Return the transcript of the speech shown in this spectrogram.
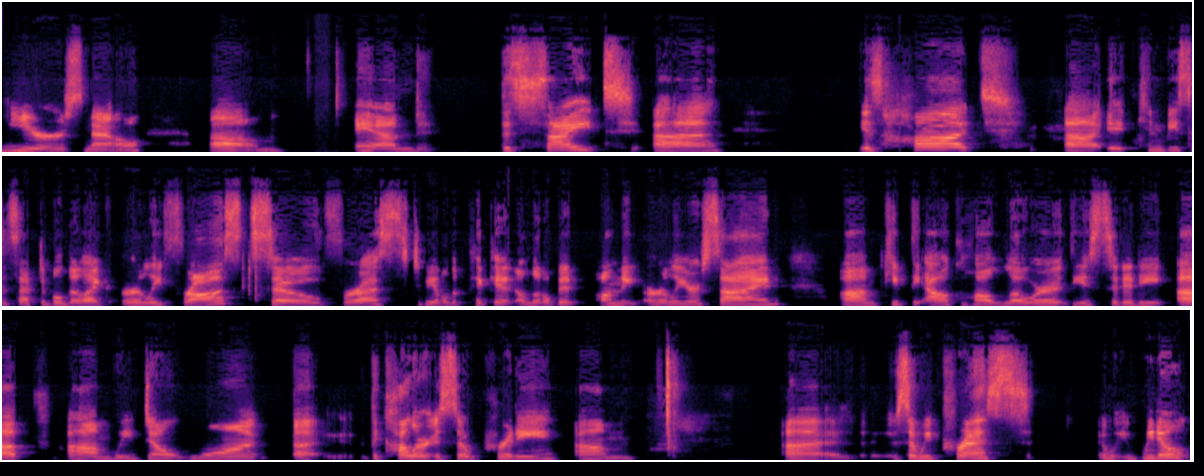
years now, um, and the site uh, is hot. Uh, it can be susceptible to like early frost. So for us to be able to pick it a little bit on the earlier side, um, keep the alcohol lower, the acidity up. Um, we don't want, uh, the color is so pretty. Um, uh, so we press, we, we, don't,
